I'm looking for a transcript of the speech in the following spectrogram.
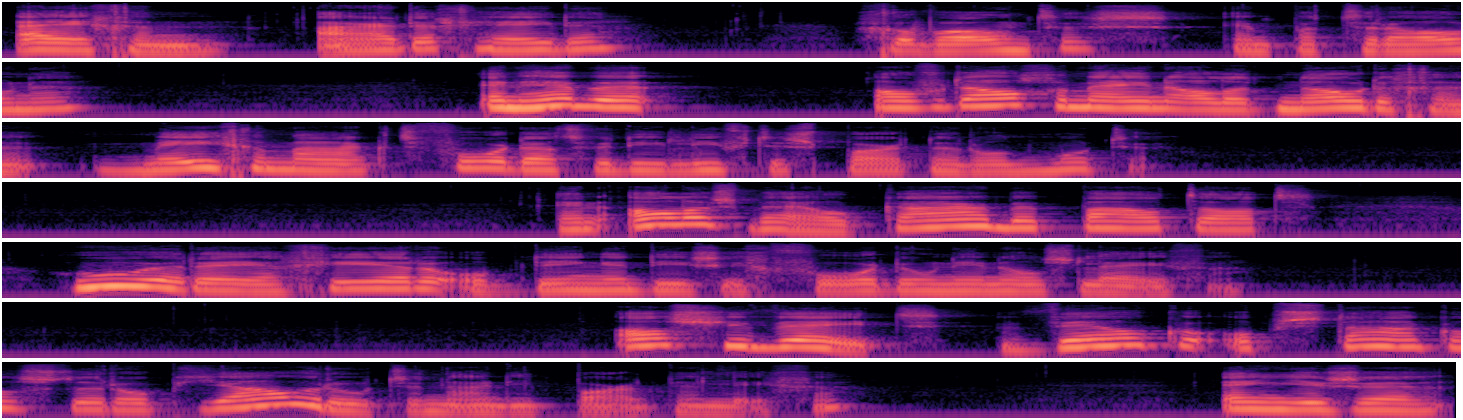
eigen aardigheden, gewoontes en patronen. En hebben over het algemeen al het nodige meegemaakt voordat we die liefdespartner ontmoeten. En alles bij elkaar bepaalt dat hoe we reageren op dingen die zich voordoen in ons leven. Als je weet welke obstakels er op jouw route naar die partner liggen en je ze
